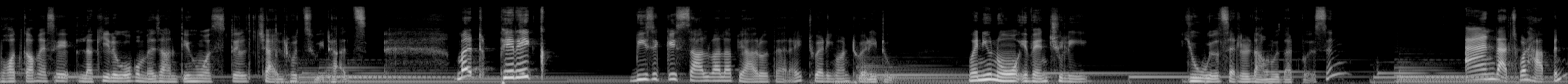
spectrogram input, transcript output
बहुत कम ऐसे लकी लोगों को मैं जानती हूँ still childhood sweet hearts but फिर एक बीस इक्कीस साल वाला प्यार होता है right twenty one twenty two when you know eventually you will settle down with that person and that's what happen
